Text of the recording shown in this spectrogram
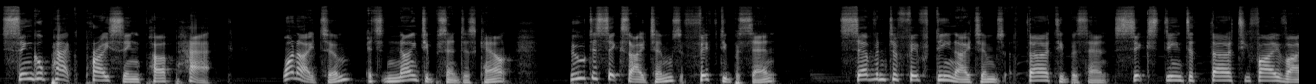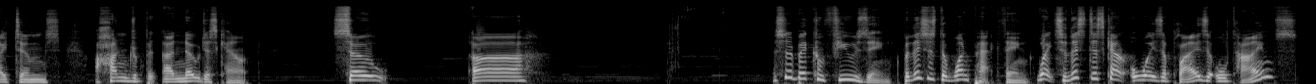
Single pack pricing per pack. One item, it's 90% discount. Two to six items, 50%. 7 to 15 items, 30%. 16 to 35 items, 100 uh, no discount. So, uh, this is a bit confusing, but this is the one pack thing. Wait, so this discount always applies at all times?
